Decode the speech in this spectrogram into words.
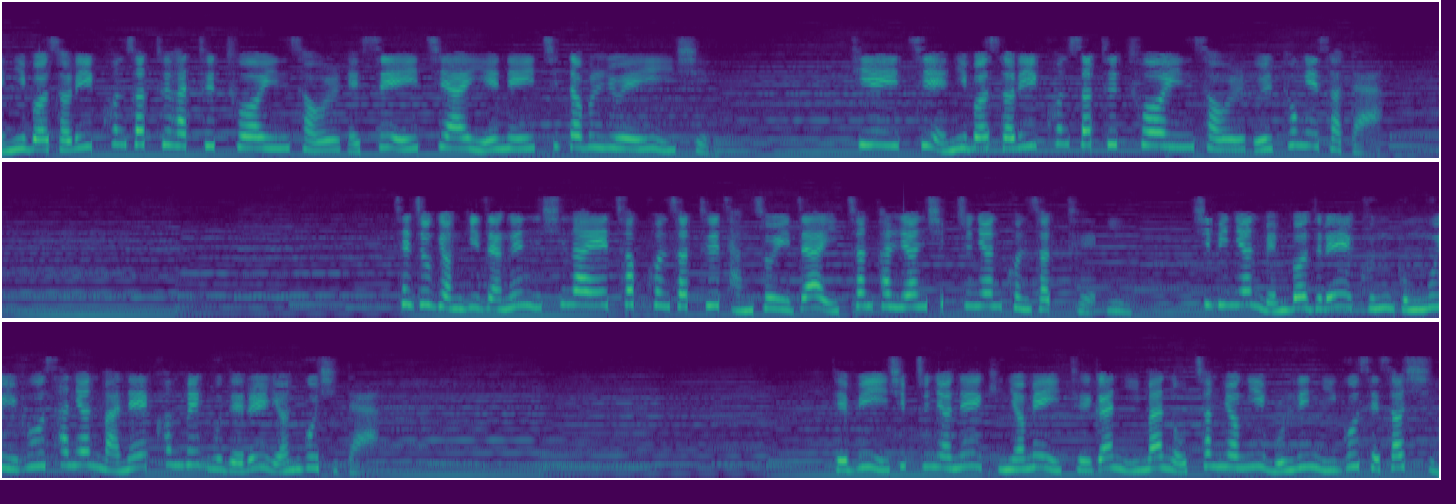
애니버서리 콘서트 하트 투어인 서울 SHINHWA 20 TH 애니버서리 콘서트 투어인 서울을 통해서다. 체조 경기장은 신화의 첫 콘서트 장소이자 2008년 10주년 콘서트 2. 12년 멤버들의 군 복무 이후 4년 만에 컴백 무대를 연 곳이다. 데뷔 20주년을 기념해 이틀간 2만 5천 명이 몰린 이곳에서 신.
